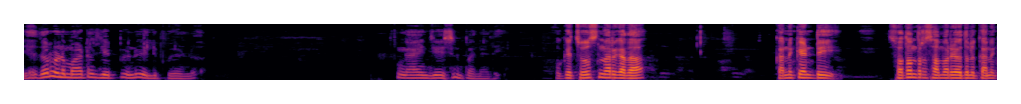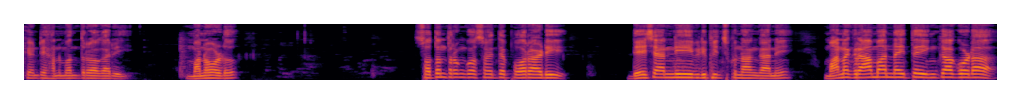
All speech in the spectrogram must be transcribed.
ఏదో రెండు మాటలు చెప్పిండు వెళ్ళిపోయాడు. ఇంకా ఆయన చేసిన పని అది. ఓకే చూస్తున్నారు కదా. కనకంటి స్వతంత్ర సమరయోధులు కనకంటి హనుమంతరావు గారి మనవడు. స్వతంత్రం కోసం అయితే పోరాడి దేశాన్ని విడిపించుకున్నాం కానీ మన గ్రామాన్ని అయితే ఇంకా కూడా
